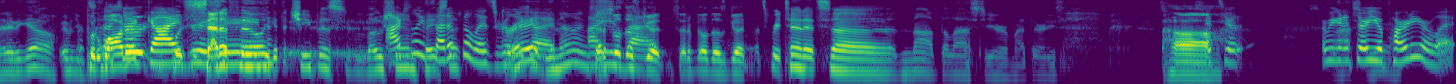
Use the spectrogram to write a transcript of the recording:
Ready to go. And you That's put such a water. you guy's put Cetaphil. You get the cheapest lotion. Actually, face it. Cetaphil is really great, good. You know, I Cetaphil does that. good. Cetaphil does good. Let's pretend it's uh, not the last year of my 30s. Uh, It's your. Are we gonna last throw you a year. party or what?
